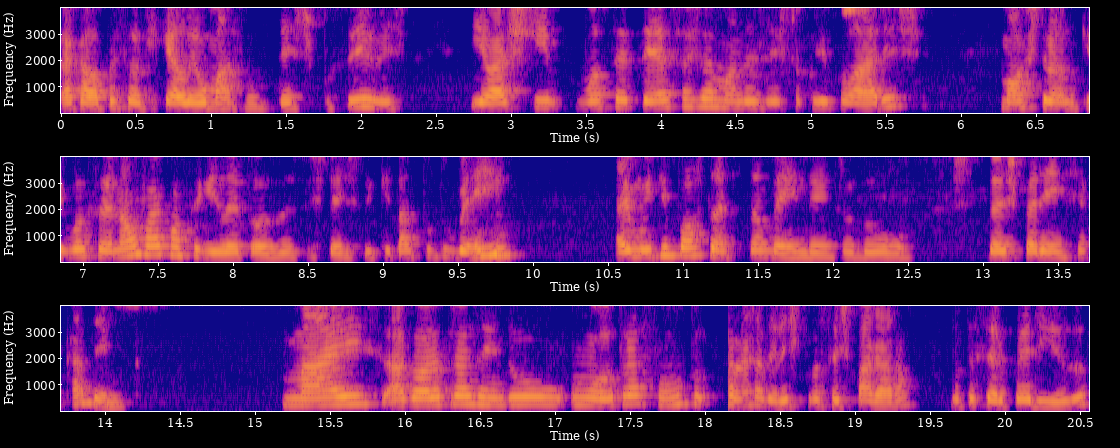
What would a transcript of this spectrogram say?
aquela pessoa que quer ler o máximo de textos possíveis, e eu acho que você ter essas demandas extracurriculares, mostrando que você não vai conseguir ler todos esses textos e que está tudo bem, é muito importante também dentro do, da experiência acadêmica. Mas agora trazendo um outro assunto, as cadeiras que vocês pagaram no terceiro período,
